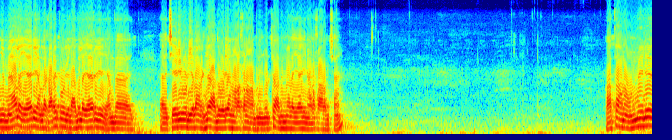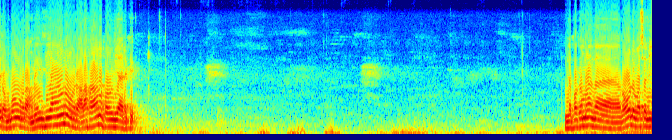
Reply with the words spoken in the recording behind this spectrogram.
கொஞ்சம் மேலே ஏறி அந்த கரைப்பகுதியில் அதில் ஏறி அந்த செடி ஒடியெல்லாம் இருக்குல்ல அது வழியாக நடக்கலாம் அப்படின்னு சொல்லிட்டு அது மேலே ஏறி நடக்க ஆரம்பித்தேன். பார்த்தா ஆனால் உண்மையிலேயே ரொம்பவும் ஒரு அமைதியான ஒரு அழகான பகுதியாக இருக்குது இந்த பக்கம்லாம் இந்த ரோடு வசதி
